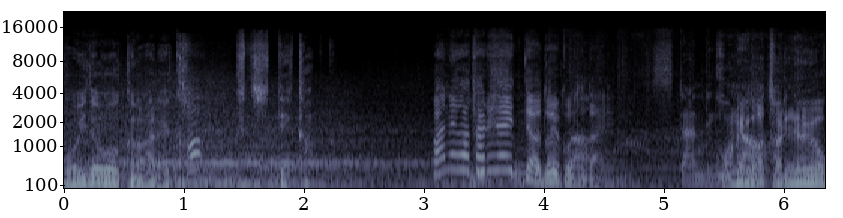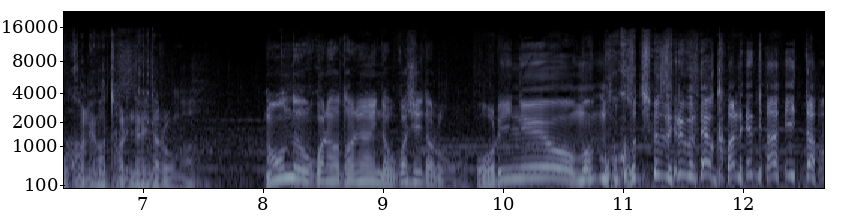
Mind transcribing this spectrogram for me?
ボイドウォークのあれか？口でか。お金が足りないってはどういうことだい？金が足りないよ。お金が足りないだろうが。なんでお金が足りないんだ？おかしいだろうが。足りねえよ。もうもうこっちのセリフだよ。金ないんだも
